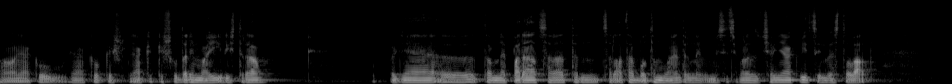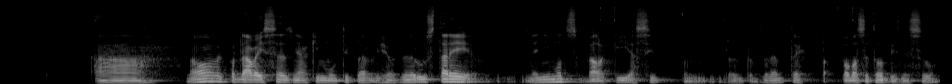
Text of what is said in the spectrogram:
no, nějakou, nějakou cash, nějaké cashflow tady mají, když teda úplně uh, tam nepadá celá, ten, celá ta bottom line, tak nevím, jestli třeba začali nějak víc investovat. A no, tak prodávají se s nějakým multiplem, že ten růst tady není moc velký, asi vzhledem těch povaze toho biznesu.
